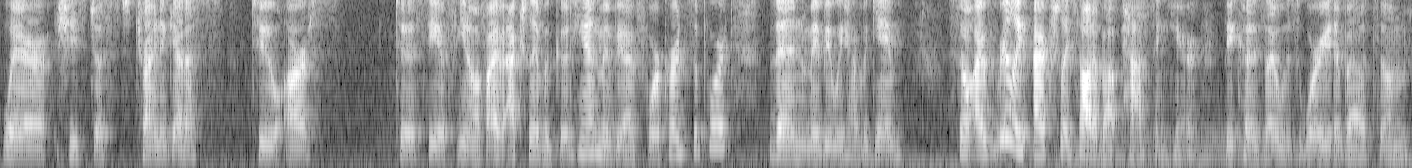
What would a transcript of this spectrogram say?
where she's just trying to get us to our to see if you know if I actually have a good hand, maybe I have four card support, then maybe we have a game. So I really actually thought about passing here because I was worried about um,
